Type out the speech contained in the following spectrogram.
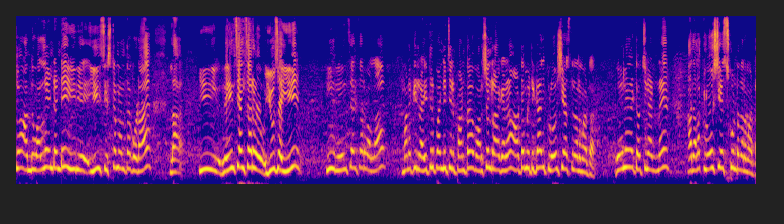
సో అందువల్ల ఏంటంటే ఈ ఈ సిస్టమ్ అంతా కూడా లా- ఈ రెయిన్ సెన్సార్ యూజ్ అయ్యి ఈ రెయిన్ సెన్సార్ వల్ల మనకి రైతులు పండించిన పంట వర్షం రాగానే ఆటోమేటిక్గా అది క్లోజ్ చేస్తుంది అనమాట రెయిన్ అలర్ట్ వచ్చిన వెంటనే అది అలా క్లోజ్ చేసుకుంటుంది అనమాట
